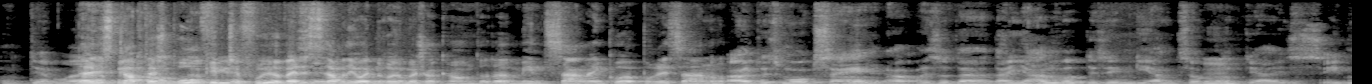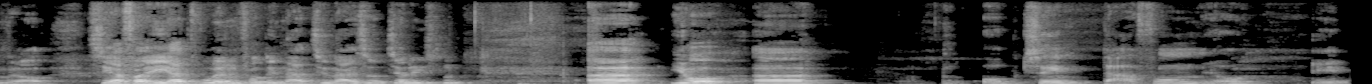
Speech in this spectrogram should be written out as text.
und der war. Ja, ich glaube, der Spruch gibt's schon dafür, früher, weil das haben die alten Römer schon gekannt, oder? Mens sana in corpore sano. Ah, das mag sein. Äh, Also der, der Jan hat das eben gern gesagt Mhm. und der ist eben auch sehr verehrt worden von den Nationalsozialisten. Äh, ja, äh, abgesehen davon, ja, eh,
